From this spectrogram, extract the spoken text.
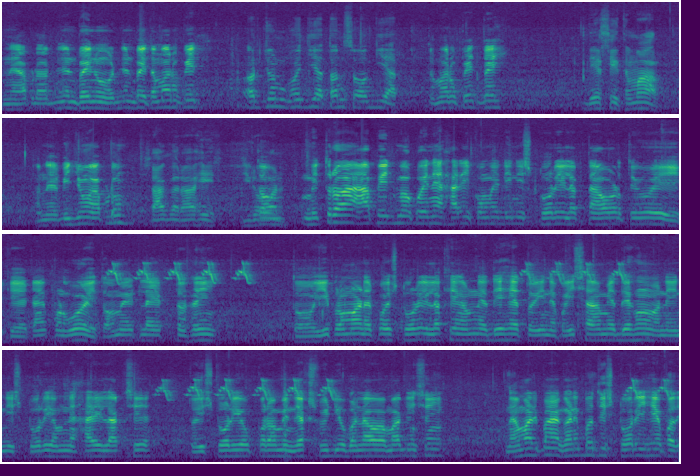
અને આપણા અર્જુનભાઈનું અર્જુનભાઈ તમારું પેજ અર્જુન ગોજિયા ત્રણસો અગિયાર. તમારું પેજ ભાઈ? દેશી ધમાલ. અને બીજું આપણું? સાગર આહિર તો મિત્રો આ પેજમાં કોઈને સારી કોમેડીની સ્ટોરી લખતા આવડતી હોય કે કાંઈ પણ હોય તો અમે એટલા એક્ટર થઈ. તો એ પ્રમાણે કોઈ સ્ટોરી લખીને અમને દેહે તો એને પૈસા અમે દેહું અને એની સ્ટોરી અમને સારી લાગશે. તો એ સ્ટોરી ઉપર અમે નેક્સ્ટ વીડિયો બનાવવા માગીએ છીએ. ને અમારી પાસે ઘણી બધી સ્ટોરી છે પણ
